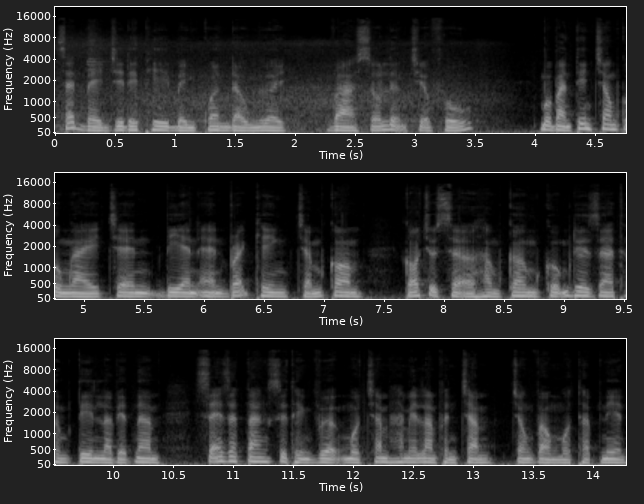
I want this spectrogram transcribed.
xét về GDP bình quân đầu người và số lượng triệu phú. Một bản tin trong cùng ngày trên bnnbreaking.com có trụ sở ở Hồng Kông cũng đưa ra thông tin là Việt Nam sẽ gia tăng sự thịnh vượng 125% trong vòng một thập niên.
